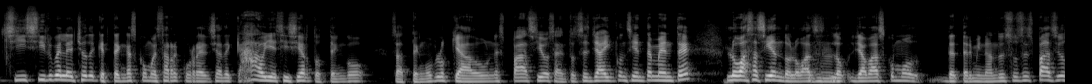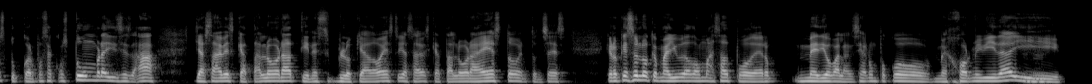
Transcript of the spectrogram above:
sí sirve el hecho de que tengas como esa recurrencia de que, ah, oye, sí es cierto, tengo, o sea, tengo bloqueado un espacio, o sea, entonces ya inconscientemente lo vas haciendo, lo vas, ya vas como determinando esos espacios, tu cuerpo se acostumbra y dices, ah, ya sabes que a tal hora tienes bloqueado esto, ya sabes que a tal hora esto, entonces creo que eso es lo que me ha ayudado más a poder medio balancear un poco mejor mi vida y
